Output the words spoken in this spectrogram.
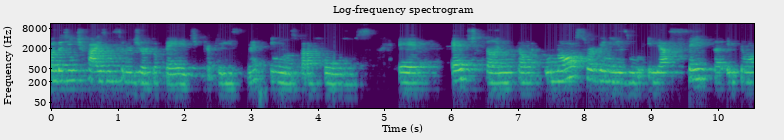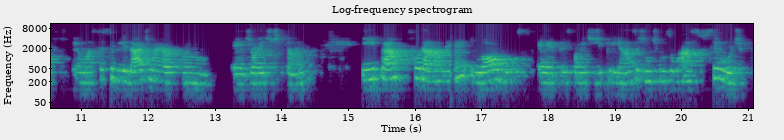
Quando a gente faz uma cirurgia ortopédica, aqueles né, pinos, parafusos, é, é titânio, então o nosso organismo ele aceita, ele tem uma, é uma acessibilidade maior com é, joias de titânio. E para furar né, lóbulos, é, principalmente de criança, a gente usa o ácido cirúrgico.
